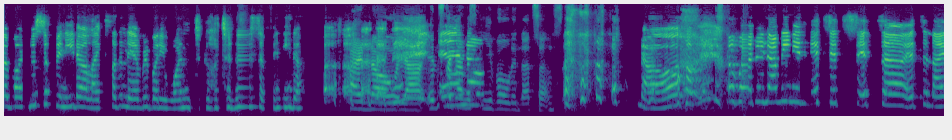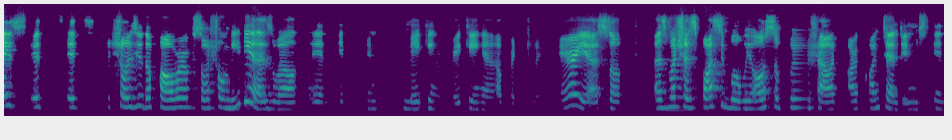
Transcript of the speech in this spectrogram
about Nusa Penida, like suddenly everybody wanted to go to Nusa Penida. I know, yeah. Instagram and, is evil in that sense. No, but I mean, it, it's it's it's uh it's a nice it's it's it shows you the power of social media as well in in, in making or breaking a, a particular area. So as much as possible, we also push out our content in in,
